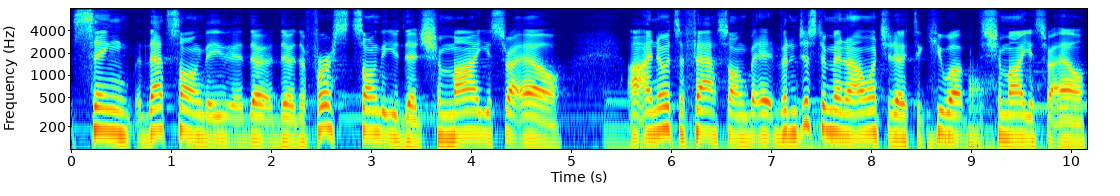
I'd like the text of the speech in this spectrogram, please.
sing that song, the, the, the, the first song that you did, Shema Yisrael. Uh, I know it's a fast song, but, it, but in just a minute, I want you to, to cue up Shema Yisrael.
